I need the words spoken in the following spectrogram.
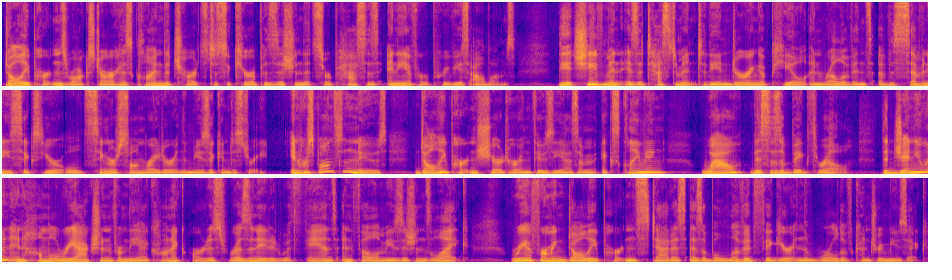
Dolly Parton's Rockstar has climbed the charts to secure a position that surpasses any of her previous albums. The achievement is a testament to the enduring appeal and relevance of the 76 year old singer songwriter in the music industry. In response to the news, Dolly Parton shared her enthusiasm, exclaiming, Wow, this is a big thrill. The genuine and humble reaction from the iconic artist resonated with fans and fellow musicians alike, reaffirming Dolly Parton's status as a beloved figure in the world of country music.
